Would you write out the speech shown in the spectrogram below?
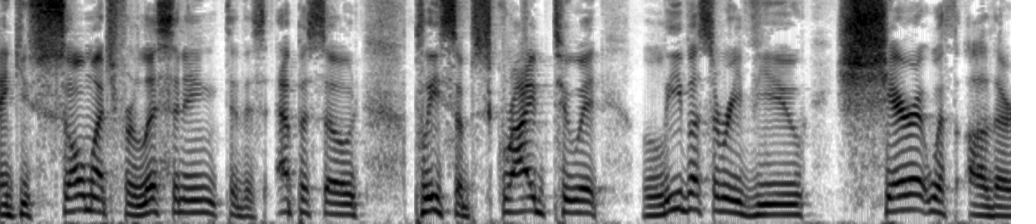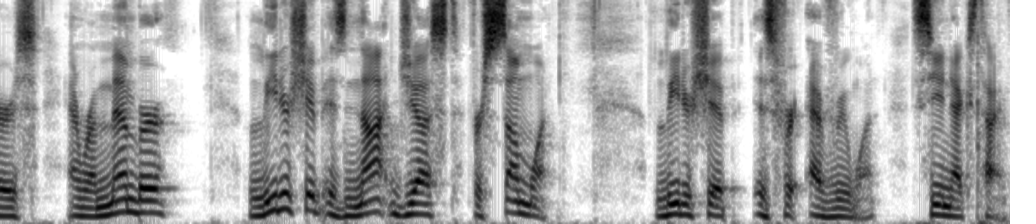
Thank you so much for listening to this episode. Please subscribe to it, leave us a review, share it with others, and remember, leadership is not just for someone. Leadership is for everyone. See you next time.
